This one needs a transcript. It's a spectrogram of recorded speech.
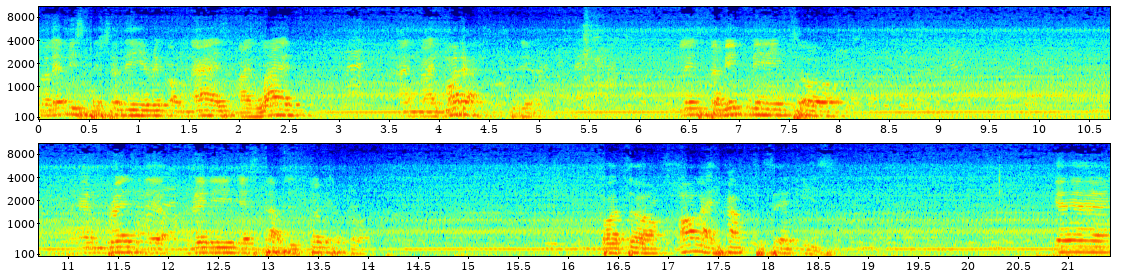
So let me specially recognize my wife and my mother today. Please permit me to embrace the already established protocol. But uh, all I have to say is, uh,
